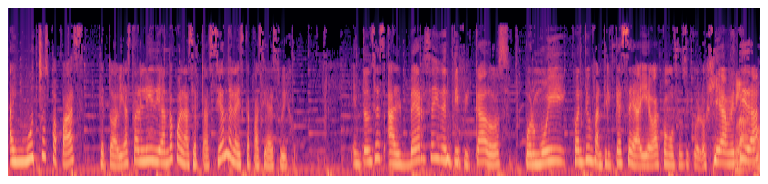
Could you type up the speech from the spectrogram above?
hay muchos papás que todavía están lidiando con la aceptación de la discapacidad de su hijo. Entonces, al verse identificados, por muy cuento infantil que sea, lleva como su psicología metida,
